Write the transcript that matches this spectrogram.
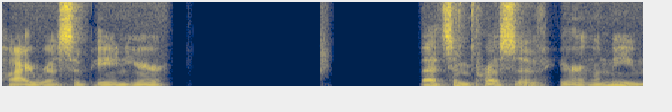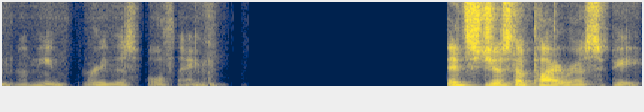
pie recipe in here. That's impressive. Here, let me let me read this whole thing. It's just a pie recipe.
